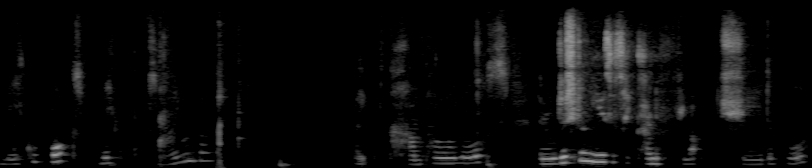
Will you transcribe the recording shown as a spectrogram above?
Makeup box? Makeup box iron box? Like hamper almost. And I'm just going to use this like kind of flat shader brush.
